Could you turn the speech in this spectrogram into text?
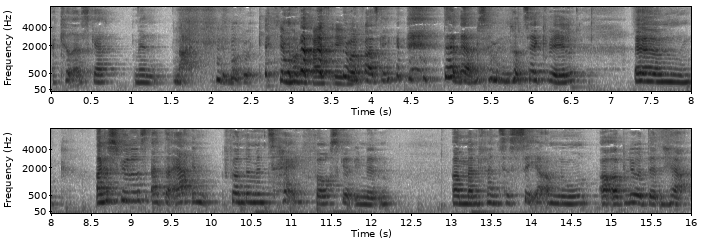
jeg er ked af det, skat, men nej, det må du ikke. det må du faktisk ikke. det må du faktisk ikke. Den der er du simpelthen nødt til at kvæle. Øhm, og det skyldes, at der er en fundamental forskel imellem, om man fantaserer om nogen og oplever den her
